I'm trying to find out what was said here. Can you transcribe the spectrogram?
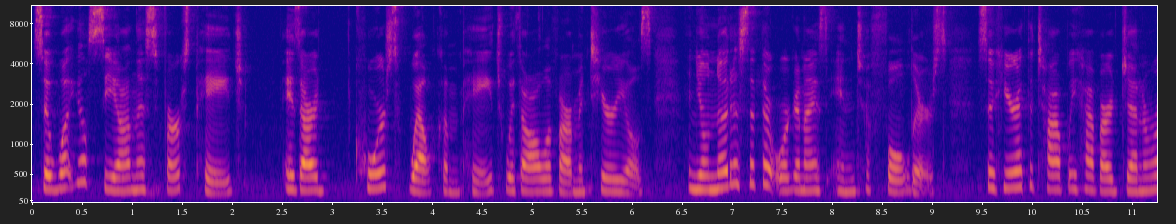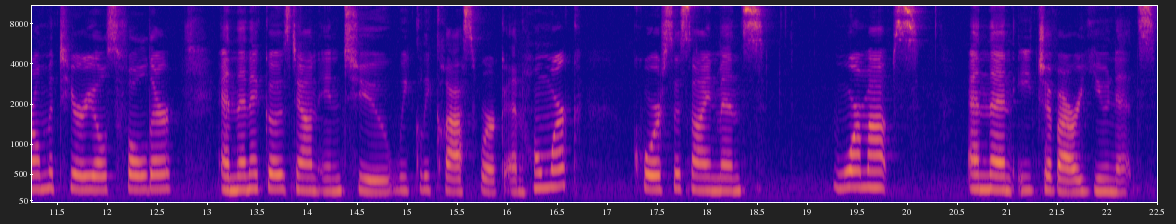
So what you'll see on this first page is our course welcome page with all of our materials. And you'll notice that they're organized into folders. So here at the top we have our general materials folder and then it goes down into weekly classwork and homework, course assignments, warm-ups, and then each of our units.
